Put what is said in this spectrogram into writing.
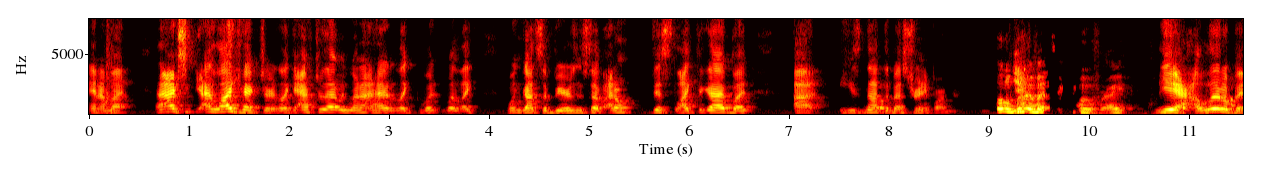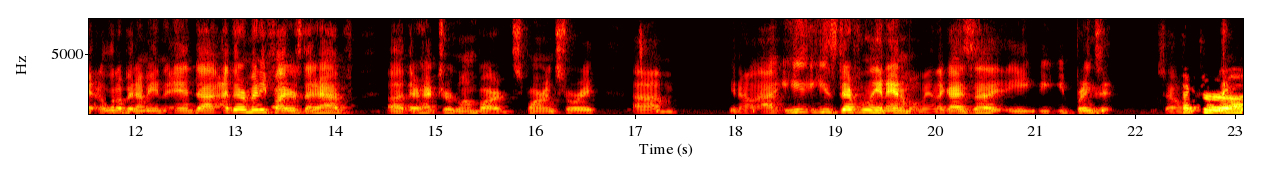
and I'm like, and actually, I like Hector. Like after that, we went out and had like went, went like went and got some beers and stuff. I don't dislike the guy, but uh, he's not the best training partner. A little Yeah. bit of a move, right? Yeah, a little bit, a little bit. I mean, and uh, there are many fighters that have uh, their Hector Lombard sparring story. Um, you know, uh, he he's definitely an animal, man. That guy's uh, he, he he brings it. So Hector uh,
